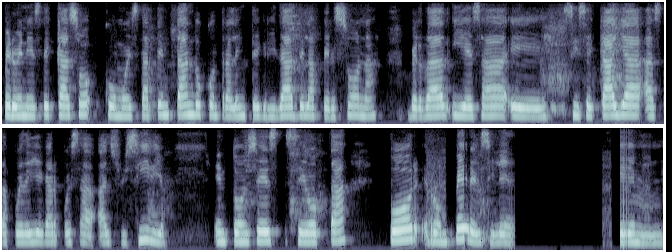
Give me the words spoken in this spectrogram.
pero en este caso, como está atentando contra la integridad de la persona, ¿verdad? Y esa, eh, si se calla, hasta puede llegar pues al suicidio. Entonces se opta por romper el silencio. Em,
